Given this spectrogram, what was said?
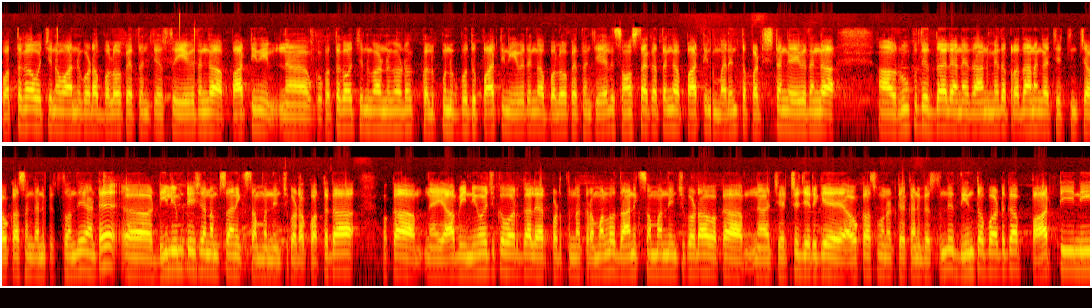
కొత్తగా వచ్చిన వారిని కూడా బలోపేతం చేస్తూ ఏ విధంగా పార్టీని కొత్తగా వచ్చిన వారిని కూడా కలుపుకుని పోతూ పార్టీని ఏ విధంగా బలోపేతం చేయాలి సంస్థాగతంగా పార్టీని మరింత పటిష్టంగా ఏ విధంగా రూపుదిద్దాలి అనే దాని మీద ప్రధానంగా చర్చించే అవకాశం కనిపిస్తుంది. అంటే డీలిమిటేషన్ అంశానికి సంబంధించి కూడా కొత్తగా ఒక యాభై నియోజకవర్గాలు ఏర్పడుతున్న క్రమంలో దానికి సంబంధించి కూడా ఒక చర్చ జరిగే అవకాశం ఉన్నట్టుగా కనిపిస్తుంది. దీంతో పాటుగా పార్టీని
